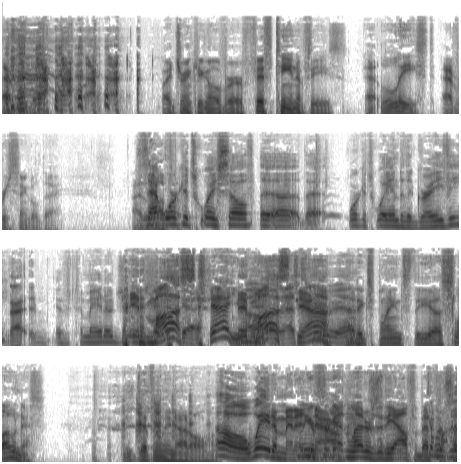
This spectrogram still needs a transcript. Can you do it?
every day by drinking over 15 of these at least every single day. I Does that work them. its way self? Uh, that work its way into the gravy? That- if tomato juice. It must. Yeah, you it know, must. Yeah. true, yeah. That explains the uh, slowness. Definitely not all. Oh, wait a minute. Well, you're now. forgetting letters of the alphabet. When's, the,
